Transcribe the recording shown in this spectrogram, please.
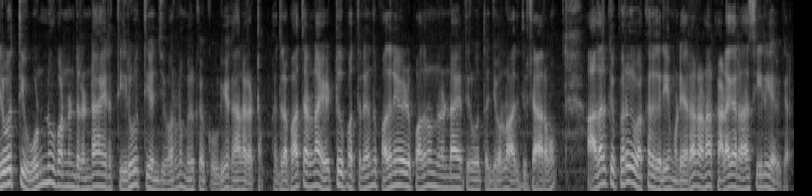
இருபத்தி ஒன்று பன்னெண்டு ரெண்டாயிரத்தி இருபத்தி அஞ்சு வரலும் இருக்கக்கூடிய காலகட்டம். இதில் பார்த்தோம்னா எட்டு பத்துலேருந்து பதினேழு பதினொன்று ரெண்டாயிரத்தி இருபத்தஞ்சி வரலும் அதிசாரமும் அதற்கு பிறகு வக்கரகிரியும் உடையிறார் ஆனால் கடக ராசியிலேயே இருக்கார்.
